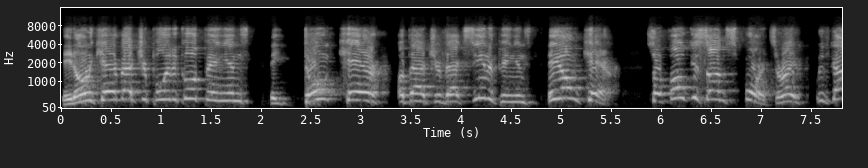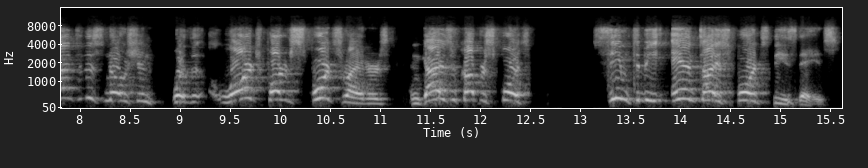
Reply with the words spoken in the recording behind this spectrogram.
They don't care about your political opinions. They don't care about your vaccine opinions. They don't care. So focus on sports, all right? We've gotten to this notion where the large part of sports writers and guys who cover sports seem to be anti-sports these days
